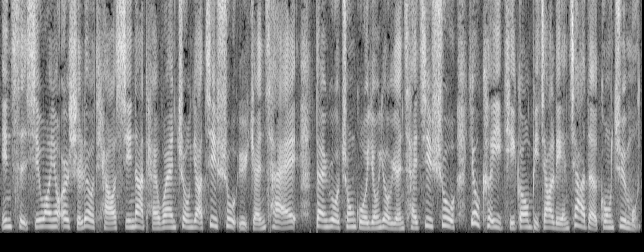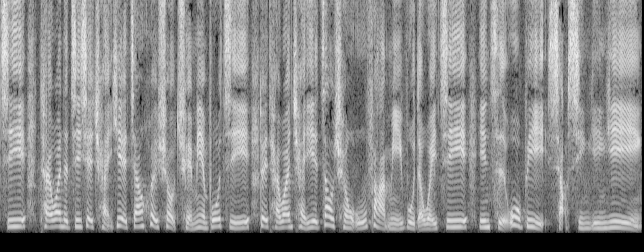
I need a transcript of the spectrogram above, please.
因此希望用二十六条吸纳。台湾重要技术与人才，但若中国拥有人才技术，又可以提供比较廉价的工具母机，台湾的机械产业将会受全面波及，对台湾产业造成无法弥补的危机，因此务必小心应应。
